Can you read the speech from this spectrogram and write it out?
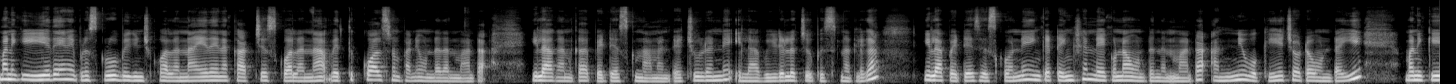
మనకి ఏదైనా ఇప్పుడు స్క్రూ బిగించుకోవాలన్నా ఏదైనా కట్ చేసుకోవాలన్నా వెతుక్కోవాల్సిన పని ఉండదన్నమాట. ఇలా కనుక పెట్టేసుకున్నామంటే చూడండి ఇలా వీడియోలో చూపిస్తున్నట్లుగా ఇలా పెట్టేసేసుకోండి. ఇంకా టెన్షన్ లేకుండా ఉంటుందన్నమాట. అన్నీ ఒకే చోట ఉంటాయి. మనకి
